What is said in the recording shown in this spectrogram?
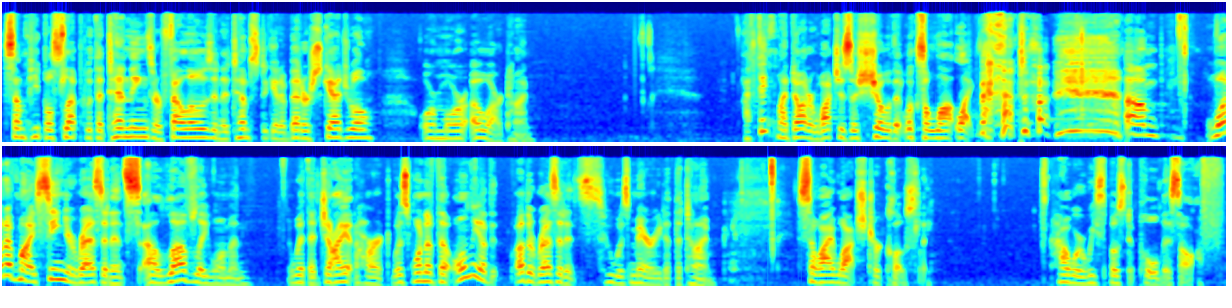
Some people slept with attendings or fellows in attempts to get a better schedule or more OR time. I think my daughter watches a show that looks a lot like that. um, one of my senior residents, a lovely woman with a giant heart, was one of the only other residents who was married at the time. So I watched her closely. How were we supposed to pull this off?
